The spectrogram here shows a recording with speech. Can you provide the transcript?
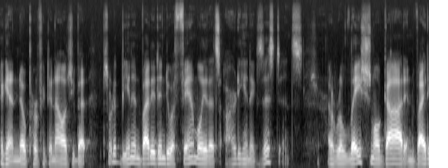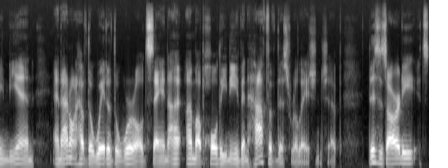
again, no perfect analogy, but sort of being invited into a family that's already in existence, sure. a relational God inviting me in, and I don't have the weight of the world saying I, am upholding even half of this relationship. This is already it's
